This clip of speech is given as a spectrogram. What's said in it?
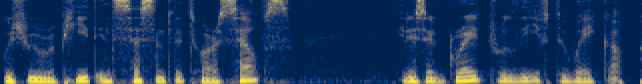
which we repeat incessantly to ourselves, it is a great relief to wake up,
